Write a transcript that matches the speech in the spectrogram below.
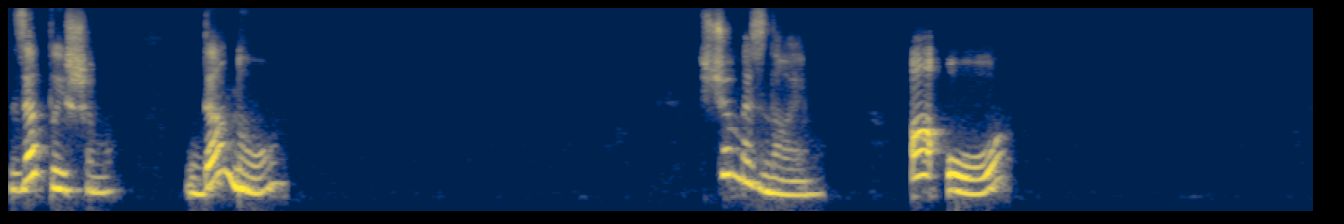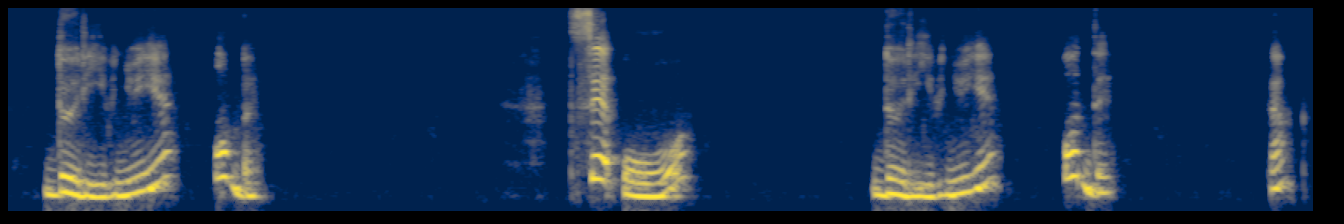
запишемо. Дано. Що ми знаємо? АО дорівнює ОБ. СО дорівнює ОД. Так?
